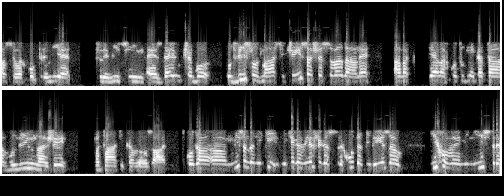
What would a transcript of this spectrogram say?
pa se lahko premije k levici in SD, če bo odvisno od masi česa, še seveda, ne? ampak je lahko tudi neka ta volilna že matematika v ozadju. Tako da uh, mislim, da neki, nekega velikega strahu, da bi rezal njihove ministre,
